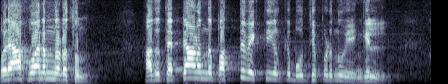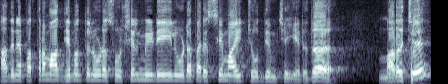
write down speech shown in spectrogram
ഒരാഹ്വാനം നടത്തുന്നു. അത് തെറ്റാണെന്ന് പത്ത് വ്യക്തികൾക്ക് ബോധ്യപ്പെടുന്നു എങ്കിൽ അതിനെ പത്രമാധ്യമത്തിലൂടെ സോഷ്യൽ മീഡിയയിലൂടെ പരസ്യമായി ചോദ്യം ചെയ്യരുത്. മറിച്ച്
